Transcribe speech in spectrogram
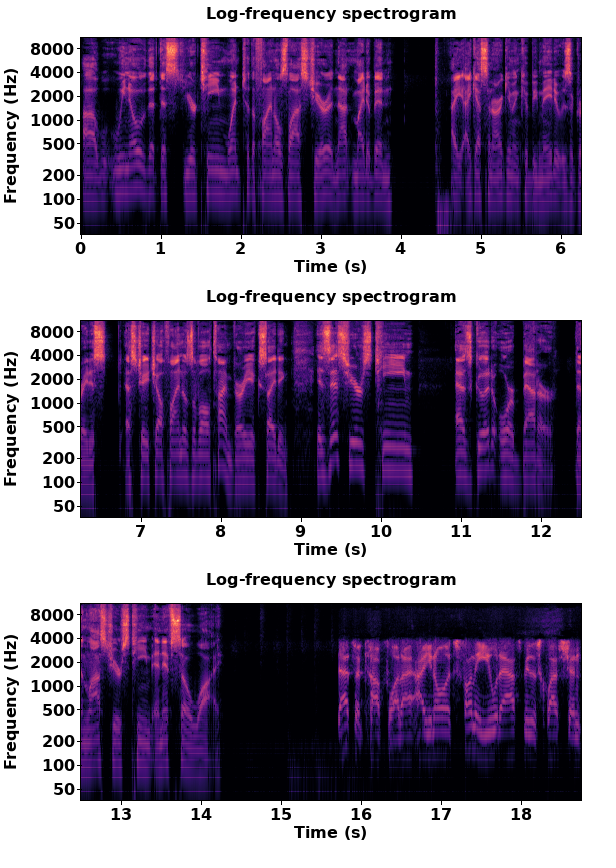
Uh, we know that this your team went to the finals last year, and that might have been, I, I guess, an argument could be made. It was the greatest SJHL finals of all time. Very exciting. Is this year's team as good or better than last year's team, and if so, why? That's a tough one. I, I, you know, it's funny. You would ask me this question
